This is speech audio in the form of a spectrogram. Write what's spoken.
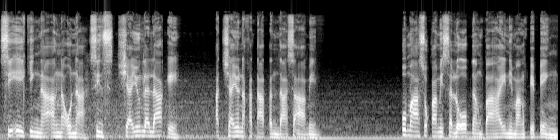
Si Iking na ang nauna since siya yung lalaki at siya yung nakatatanda sa amin. Pumasok kami sa loob ng bahay ni Mang Piping.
